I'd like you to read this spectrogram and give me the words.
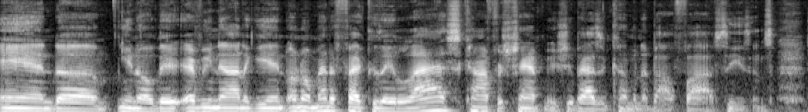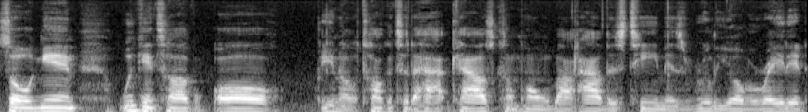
And, um, you know, they every now and again, oh no, matter of fact, they last conference championship hasn't come in about five seasons. So again, we can talk all you know, talking to the hot cows come home about how this team is really overrated.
